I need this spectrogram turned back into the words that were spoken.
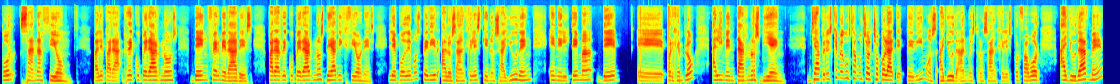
por sanación. ¿vale? Para recuperarnos de enfermedades, para recuperarnos de adicciones. Le podemos pedir a los ángeles que nos ayuden en el tema de, eh, por ejemplo, alimentarnos bien. Ya, pero es que me gusta mucho el chocolate. Pedimos ayuda a nuestros ángeles. Por favor, ayudadme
